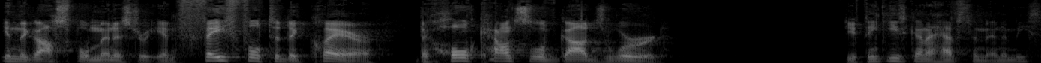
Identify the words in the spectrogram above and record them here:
in the gospel ministry and faithful to declare the whole counsel of God's word, do you think he's going to have some enemies?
